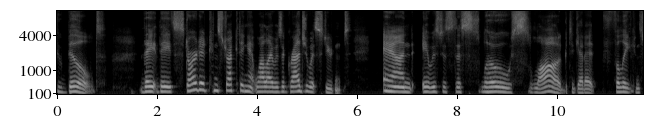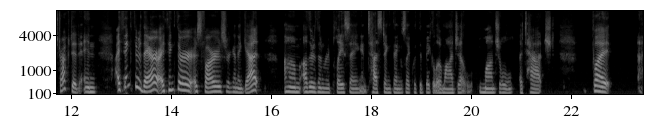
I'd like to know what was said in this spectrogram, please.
to build. They they started constructing it while I was a graduate student. And it was just this slow slog to get it fully constructed. And I think they're there. I think they're as far as they're going to get, um, other than replacing and testing things like with the Bigelow module module attached. But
